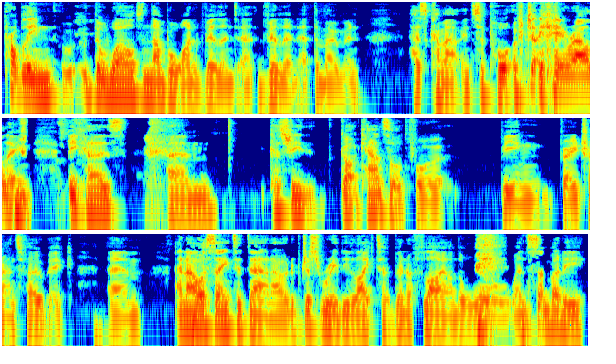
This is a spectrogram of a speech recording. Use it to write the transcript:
probably the world's number one villain uh, villain at the moment, has come out in support of J.K. Rowling because um because she got cancelled for being very transphobic. Um, and I was saying to Dan, I would have just really liked to have been a fly on the wall when somebody,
